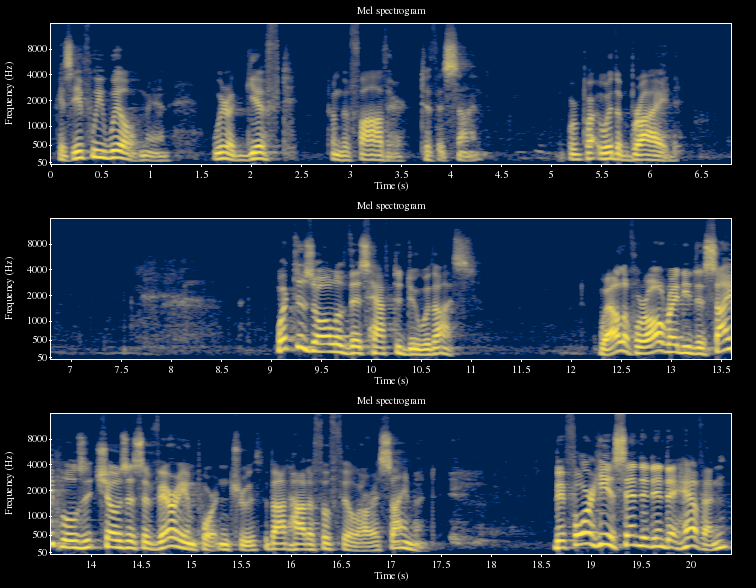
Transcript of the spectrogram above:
Because if we will, man, we're a gift from the Father to the Son. We're, we're the bride. What does all of this have to do with us? Well, if we're already disciples, it shows us a very important truth about how to fulfill our assignment. Before he ascended into heaven,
